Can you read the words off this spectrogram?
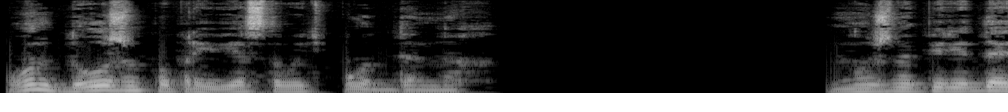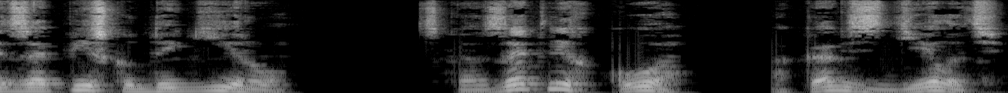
он должен поприветствовать подданных. Нужно передать записку Дегиру. Сказать легко, а как сделать?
